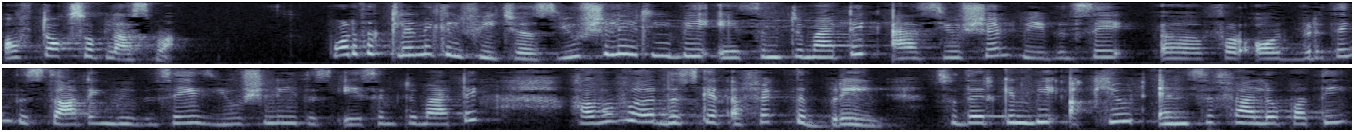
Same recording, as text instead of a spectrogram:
of toxoplasma. What are the clinical features? Usually it will be asymptomatic as usual. We will say uh, for everything, the starting we will say is usually it is asymptomatic. However, this can affect the brain. So there can be acute encephalopathy,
